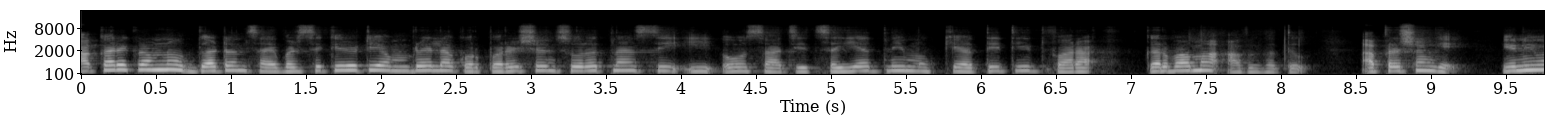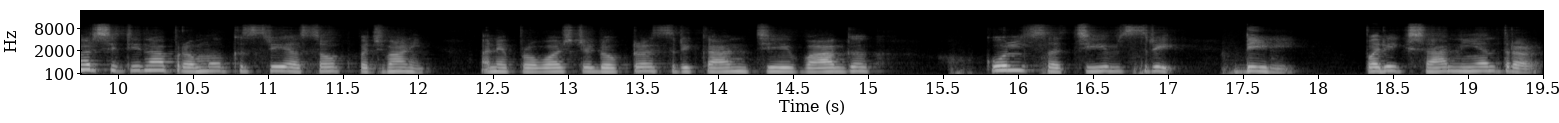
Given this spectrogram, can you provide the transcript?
આ કાર્યક્રમનું ઉદ્ઘાટન સાયબર સિક્યુરિટી અમ્બ્રેલા કોર્પોરેશન સુરતના સીઈઓ સાજિદ સૈયદની મુખ્ય અતિથિ દ્વારા કરવામાં આવ્યું હતું. આ પ્રસંગે યુનિવર્સિટીના પ્રમુખ શ્રી અશોક પજવાણી અને પ્રોવોસ્ટ ડોક્ટર શ્રીકાંત જે વાઘ, કુલ સચિવ શ્રી ડીન પરીક્ષા નિયંત્રણ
